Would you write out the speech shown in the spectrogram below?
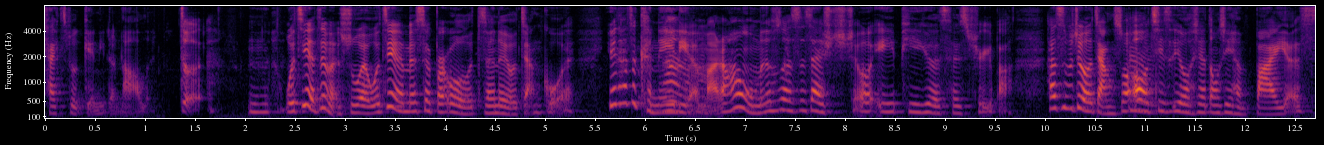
textbook 给你的 knowledge。对，嗯，我记得这本书，哎，我记得 Mr. Burwell 真的有讲过，哎。因为他是 Canadian 嘛，然后我们那时候是在修 AP US History 吧，他是不是就有讲说，哦，其实有些东西很 bias，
